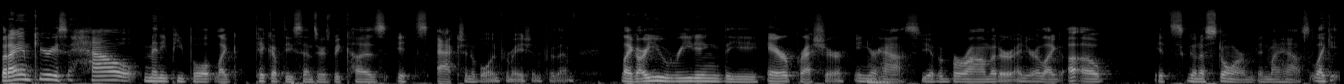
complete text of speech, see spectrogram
But I am curious how many people like pick up these sensors because it's actionable information for them. Like, are you reading the air pressure in your house? You have a barometer, and you're like, "Uh oh, it's gonna storm in my house." Like,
